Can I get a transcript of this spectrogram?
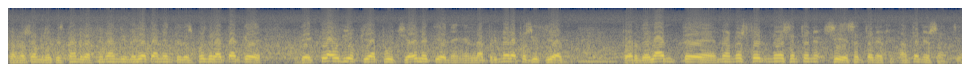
Son los hombres que están reaccionando inmediatamente después del ataque de Claudio Chiapucci. Ahí le tienen en la primera posición por delante, no, no es, no es Antonio, sí, es Antonio, Antonio Sánchez.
